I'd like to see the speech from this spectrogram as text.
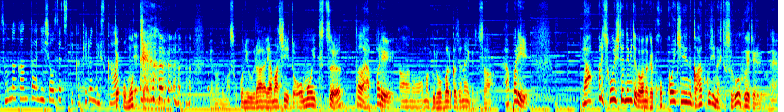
そんな簡単に小説って書けるんですか？って思っちゃうよね。いやなんでまあそこに羨ましいと思いつつただやっぱりあの、まあ、グローバル化じゃないけどさやっぱりやっぱりそういう視点で見てか分かんないけどここ1年で外国人の人すごい増えてるよね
